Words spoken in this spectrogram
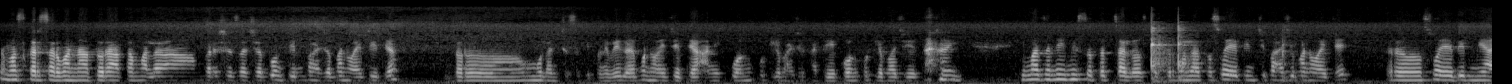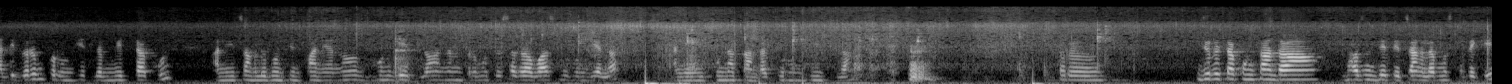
नमस्कार सर्वांना. तर आता मला बऱ्याचशा अशा दोन तीन भाज्या बनवायच्या त्या. तर मुलांच्यासाठी पण वेगळ्या बनवायच्या त्या. आणि कोण कुठली भाजी खाते कोण कुठली भाजी येत ही माझं नेहमी सतत चालू असतं. तर मला आता सोयाबीनची भाजी बनवायची आहे. तर सोयाबीन मी आधी गरम करून घेतलं मीठ टाकून. आणि चांगलं दोन तीन पाण्यानं धुवून घेतलं. नंतर मग तो सगळा वास निघून गेला. आणि पुन्हा कांदा चिरून घेतला. तर जिरं टाकून कांदा भाजून देते चांगला मस्तपैकी.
